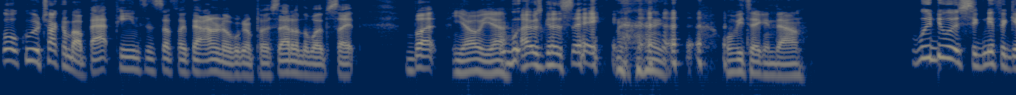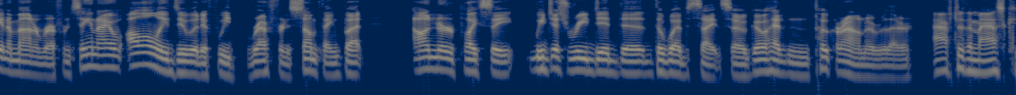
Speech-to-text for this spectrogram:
well, we were talking about bat peens and stuff like that. I don't know. We're going to post that on the website. But Yo, yeah. Oh, I was gonna say we'll be taken down. We do a significant amount of referencing, and I, I'll only do it if we reference something. But on Nerdplexy, we just redid the the website, so go ahead and poke around over there. After the mask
